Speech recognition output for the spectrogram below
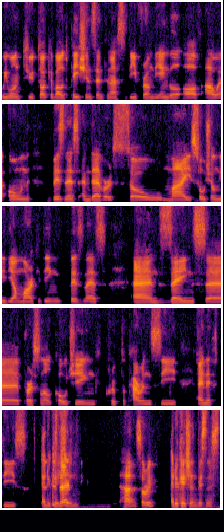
we want to talk about patience and tenacity from the angle of our own business endeavors. So my social media marketing business and Zayne's uh, personal coaching cryptocurrency nfts that- education, huh? Sorry? Education business.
